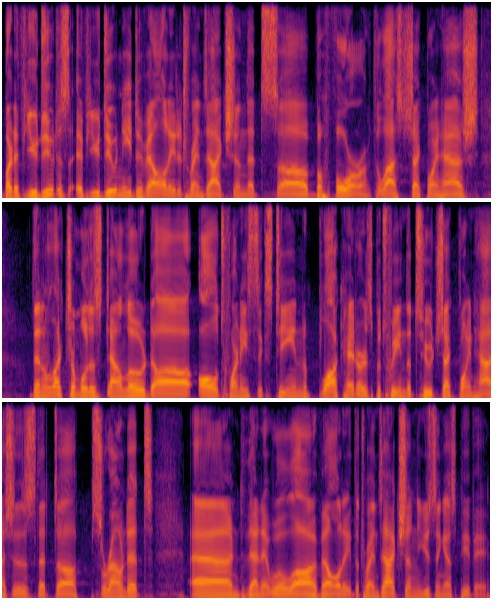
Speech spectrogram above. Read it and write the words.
but if you do just, if you do need to validate a transaction that's uh, before the last checkpoint hash, then Electrum will just download uh, all 2016 block headers between the two checkpoint hashes that uh, surround it, and then it will uh, validate the transaction using SPV.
